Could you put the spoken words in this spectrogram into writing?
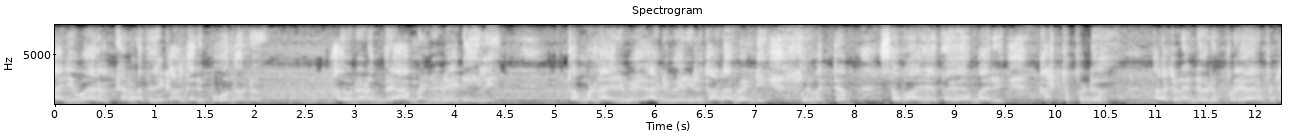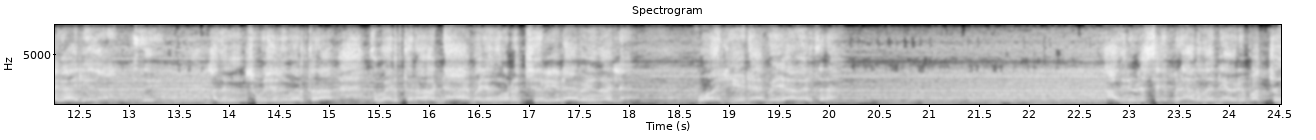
ആര്യവൽക്കരണത്തിലേക്ക് ആൾക്കാർ പോകുന്നുണ്ട്. അതുകൊണ്ടാണ് ബ്രാഹ്മണരുടെ ഇടയിൽ തമ്മിലുള്ള അരുവേ അടിവേരികൾ കാണാൻ വേണ്ടി ഒരു പറ്റം സഭാചാത്തകന്മാര് കഷ്ടപ്പെട്ട് നടക്കുന്നതിന്റെ ഒരു പ്രധാനപ്പെട്ട കാര്യമാണ് ഇത് അത് സുവിശേഷം വരുത്തണ വരുത്തണ ഡാമേജ് എന്ന് പറഞ്ഞാൽ ചെറിയ ഡാമേജ് ഒന്നുമല്ല വലിയ ഡാമേജാണ് വരുത്തണ. അതിനൊരു സെമിനാർ തന്നെ ഒരു പത്ത്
